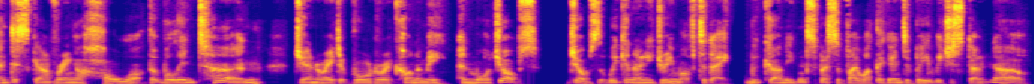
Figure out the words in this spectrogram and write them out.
and discovering a whole lot that will in turn generate a broader economy and more jobs. Jobs that we can only dream of today. We can't even specify what they're going to be. We just don't know.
